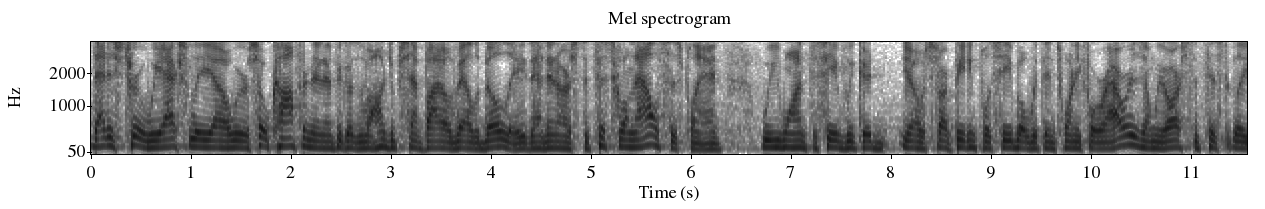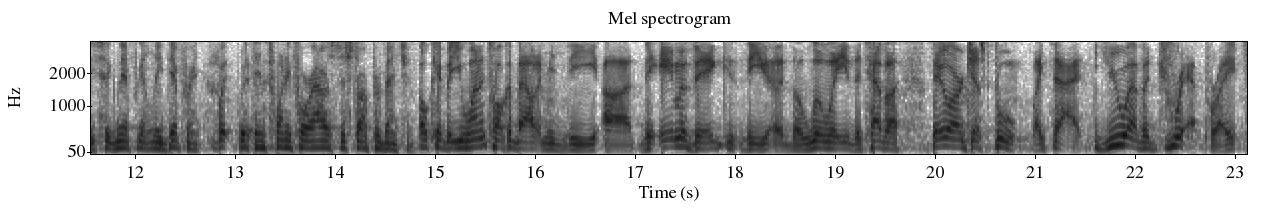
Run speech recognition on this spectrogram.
That is true. We actually uh, we were so confident in it because of 100% bioavailability that in our statistical analysis plan, we wanted to see if we could, you know, start beating placebo within 24 hours, and we are statistically significantly different but, within 24 hours to start prevention. Okay, but you want to talk about, I mean, the uh, the Aimovig, the uh, the Lilly, the Teva, they are just boom like that. You have a drip, right?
